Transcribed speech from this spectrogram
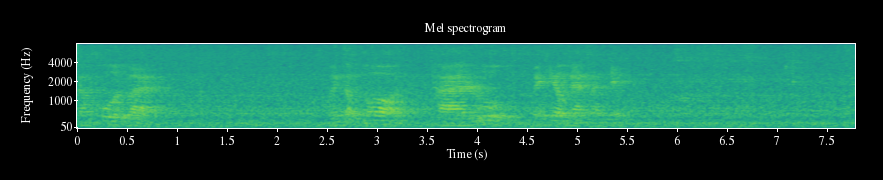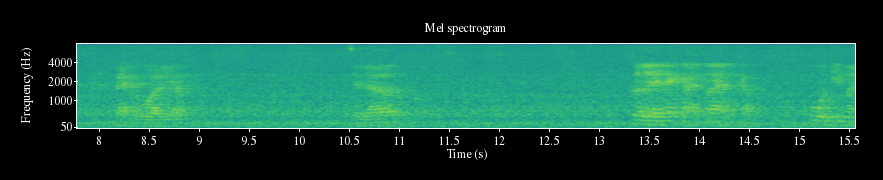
คำพูดว่าเหมือนกับพ่อพาลูกไปเที่ยวงานวันเด็กแม่หัวเรียมเสร็จแล้ว ก็เลยให้การบ้านกับผู้ที่มา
